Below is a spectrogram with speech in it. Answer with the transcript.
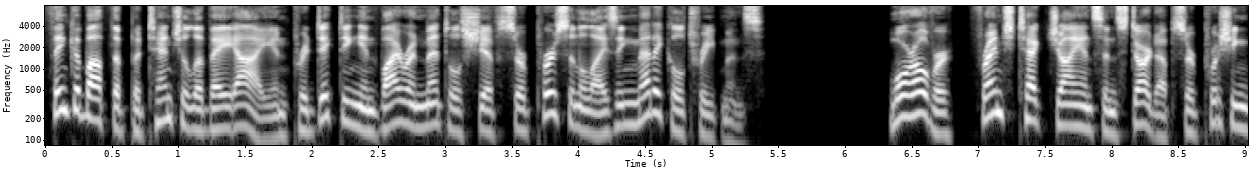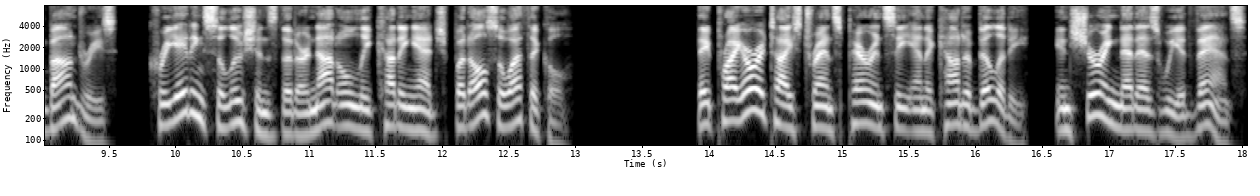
Think about the potential of AI in predicting environmental shifts or personalizing medical treatments. Moreover, French tech giants and startups are pushing boundaries, creating solutions that are not only cutting edge but also ethical. They prioritize transparency and accountability, ensuring that as we advance,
